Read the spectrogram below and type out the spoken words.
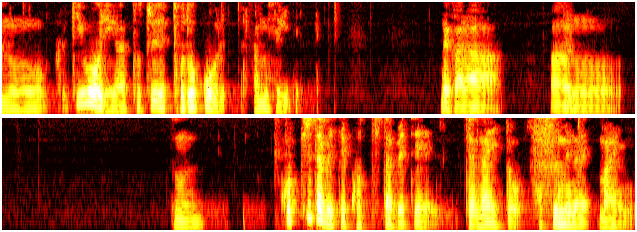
の、かき氷が途中で滞る。寒すぎて。だから、あの、その、こっち食べて、こっち食べて、じゃないと進めない、前に。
